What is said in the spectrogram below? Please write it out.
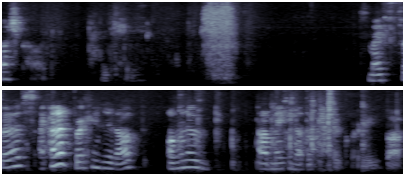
flashcard okay. So my first i kind of broken it up. I'm gonna I'll make another category, but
